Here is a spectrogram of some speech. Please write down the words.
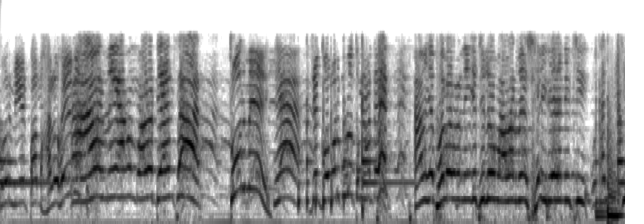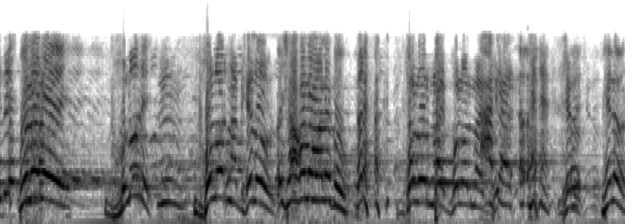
তোর মেয়ের পা ভালো হয়ে গেছে। আমার মেয়ে এখন বড় ড্যান্সার তোর মেয়ে? হ্যাঁ। যে গোবর গুঁড়ো তোমার আমি যে ভোলারে নিয়ে গেছিলাম আমার মেয়ে সেই রে গেছিলে? ভোলারে। ভোলরে? হুম, ভোলর না ভেলোর? ওই সকলে বলে তো। ভোলর নয় ভোলর নয় আচ্ছা। ভেলোর। ভেলোর।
